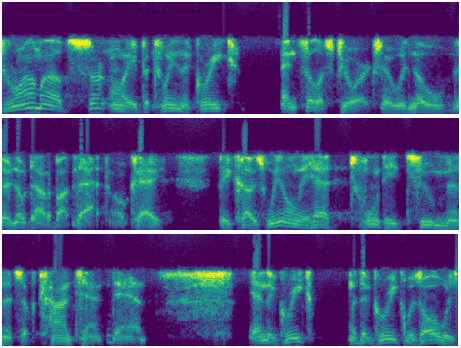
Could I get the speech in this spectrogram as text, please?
drama certainly between the Greek and Phyllis George. There was no there's no doubt about that. Okay, because we only had 22 minutes of content, Dan, and the Greek. The Greek was always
